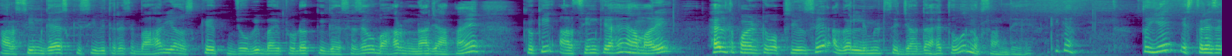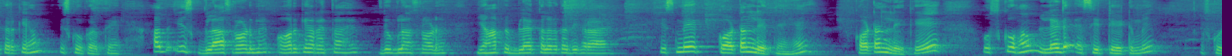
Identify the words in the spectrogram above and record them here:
आर्सिन गैस किसी भी तरह से बाहर या उसके जो भी बाई प्रोडक्ट की गैसेस हैं वो बाहर ना जा पाएँ, क्योंकि आर्सिन क्या है, हमारे हेल्थ पॉइंट ऑफ़ व्यू से अगर लिमिट से ज़्यादा है तो वो नुकसानदेह है, ठीक है? तो ये इस तरह से करके हम इसको करते हैं। अब इस ग्लास रॉड में और क्या रहता है, जो ग्लास रॉड है? यहाँ पे ब्लैक कलर का दिख रहा है। इसमें कॉटन लेते हैं। कॉटन लेके उसको हम लेड एसीटेट में उसको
